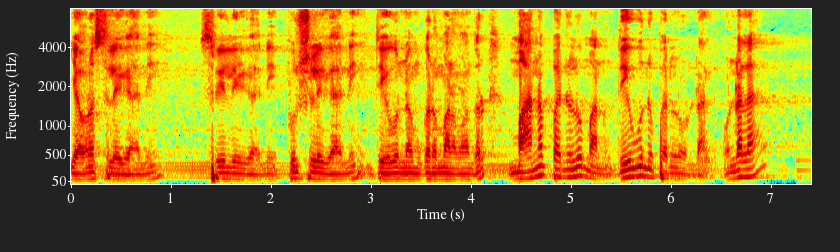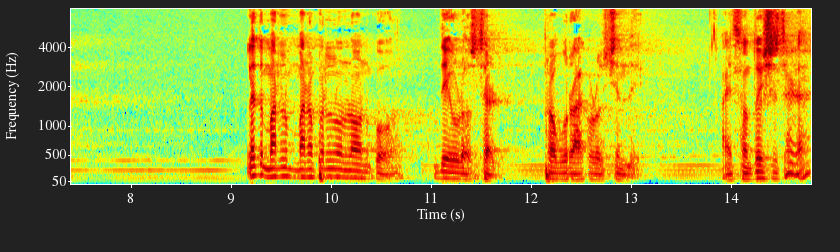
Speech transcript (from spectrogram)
యవనస్తులే కానీ స్త్రీలే కానీ పురుషులే కానీ దేవుని నమ్ముకుని మనం అందరం మన పనులు మనం దేవుని పనులు ఉండాలి. ఉండాలా? లేదా మన మన పనులు ఉన్నాం అనుకో దేవుడు వస్తాడు. ప్రభు రాకడ వచ్చింది. ఆయన సంతోషిస్తాడా?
